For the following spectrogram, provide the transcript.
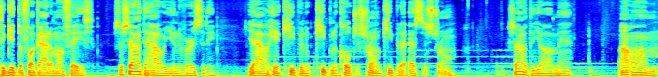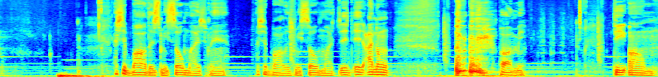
to get the fuck out of my face. So shout out to Howard University. Y'all out here keeping keeping the culture strong, keeping the essence strong. Shout out to y'all, man. I um that shit bothers me so much, man. That shit bothers me so much. It, it I don't pardon me. The um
